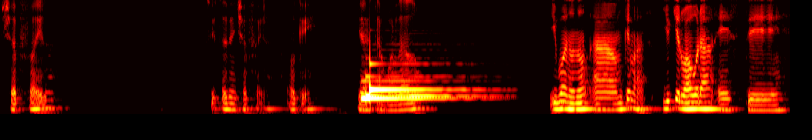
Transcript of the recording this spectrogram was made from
Shapefile. Sí, está bien Shapefile. Ok. Ya está guardado. Y bueno, ¿no? ¿Qué más? Yo quiero ahora, este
